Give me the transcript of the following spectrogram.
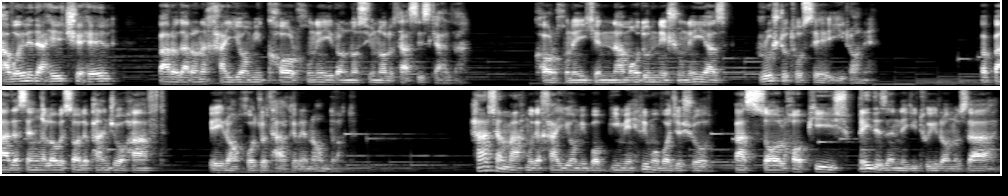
اوایل دهه چهل برادران خیامی کارخونه ایران ناسیونال رو تأسیس کردند. کارخونه ای که نماد و نشونه ای از رشد و توسعه ایرانه و بعد از انقلاب سال 57 به ایران خود رو تغییر نام داد. هرچند محمود خیامی با بیمهری مواجه شد و از سالها پیش قید زندگی تو ایران رو زد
